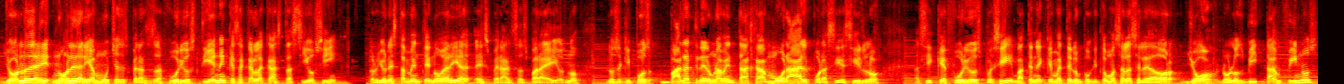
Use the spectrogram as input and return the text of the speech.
Yo no le, daría, muchas esperanzas a Furious. Tienen que sacar la casta sí o sí. Pero yo honestamente no daría esperanzas para ellos, ¿no? Los equipos van a tener una ventaja moral, por así decirlo. Así que Furious, pues sí, va a tener que meterle un poquito más al acelerador. Yo no los vi tan finos.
